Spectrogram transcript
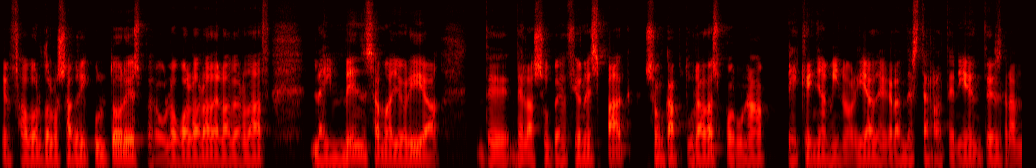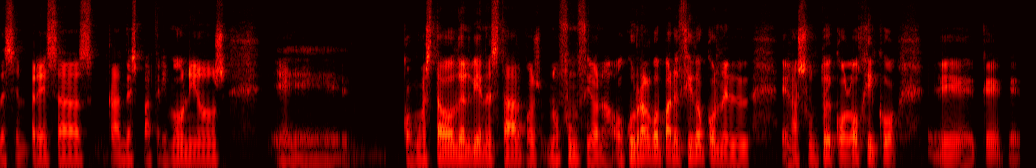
en favor de los agricultores, pero luego a la hora de la verdad, la inmensa mayoría de, las subvenciones PAC son capturadas por una pequeña minoría de grandes terratenientes, grandes empresas, grandes patrimonios. Eh, como estado del bienestar, pues no funciona. Ocurre algo parecido con el, asunto ecológico, eh, que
